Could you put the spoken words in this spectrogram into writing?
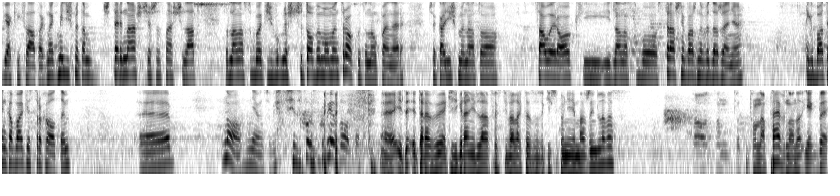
w jakich latach. No jak mieliśmy tam 14-16 lat, to dla nas to był jakiś w ogóle szczytowy moment roku, ten opener. Czekaliśmy na to cały rok i, i dla nas to było strasznie ważne wydarzenie. I chyba ten kawałek jest trochę o tym. E, no, nie wiem co więcej, zgubiłem wątek. E, I, i teraz jakieś granie dla festiwalach to jest jakieś spełnienie marzeń dla was? To, to, to, to na pewno. No, jakby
